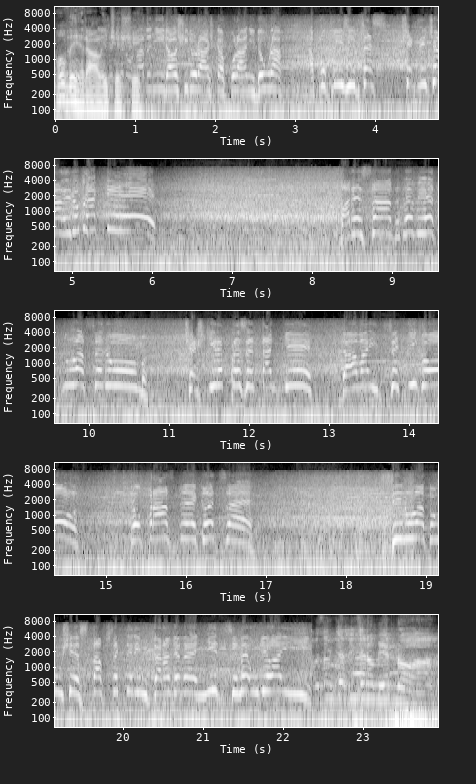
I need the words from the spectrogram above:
ho vyhráli Češi. Další dorážka v podání Douna a pokvíří přes všechny čáry do braky! 59-07. Čeští reprezentanti dávají třetí gol do prázdné klece. 3-0 to už je stav, se kterým Kanaděné nic neudělají. Já jsem chtěl říct jenom jedno a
